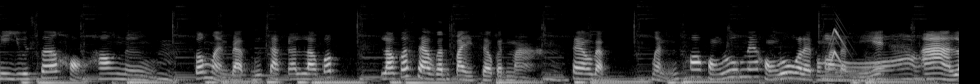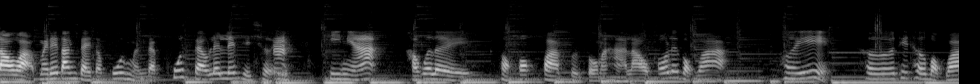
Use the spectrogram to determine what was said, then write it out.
มียูเซอร์ของห้องหนึ่งอืม ก็เหมือนแบบรู้จักกันเราก็เราก็แซวกันไปแซวกันมาอืม แซวแบบเหมือนพ่อของลูกแม่ของลูกอะไรประมาณแบบนี้ อ๋อ อ่าเราอะไม่ได้ตั้งใจจะพูดเหมือนแบบพูดแซวเล่นๆเฉยอะ ๆ ทีเนี้ยเขาก็เลยส่งข้อความส่วนตัวมาหาเราเขาเลยบอกว่าเฮ้ยเธอที่เธอบอกว่า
